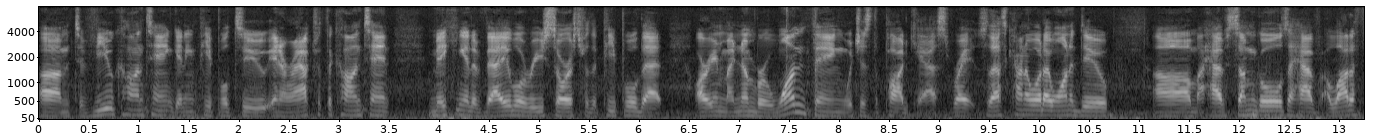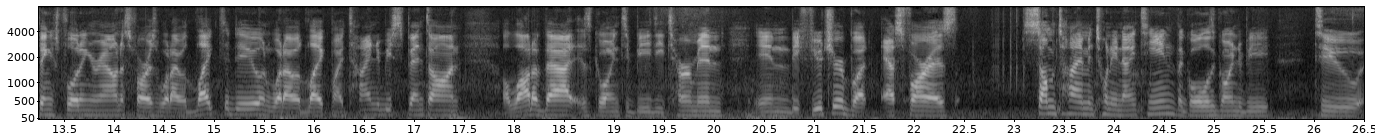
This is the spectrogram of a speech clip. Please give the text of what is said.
um, to view content, getting people to interact with the content, making it a valuable resource for the people that are in my number one thing, which is the podcast, right? So that's kind of what I want to do. Um, I have some goals. I have a lot of things floating around as far as what I would like to do and what I would like my time to be spent on. A lot of that is going to be determined in the future, but as far as sometime in 2019, the goal is going to be to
